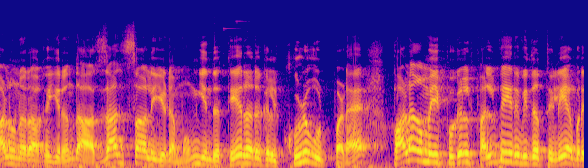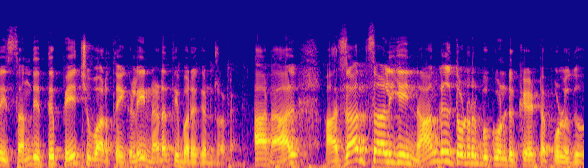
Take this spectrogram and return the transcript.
ஆளுநராக இருந்த அசாத் சாலியிடமும் இந்த தேரர் தேரர்கள் குழு உட்பட பல அமைப்புகள் பல்வேறு விதத்திலே அவரை சந்தித்து பேச்சுவார்த்தைகளை நடத்தி வருகின்றன. ஆனால் அசாத் சாலியை நாங்கள் தொடர்பு கொண்டு கேட்ட பொழுது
